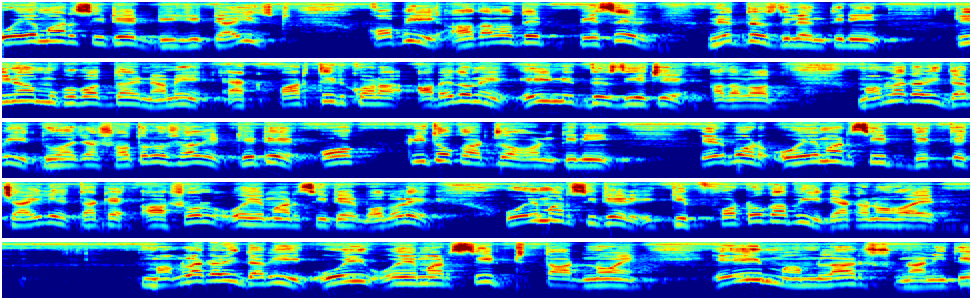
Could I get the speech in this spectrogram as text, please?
ওএমআর সিটের ডিজিটাইজড কপি আদালতের পেশের নির্দেশ দিলেন তিনি। টিনা মুখোপাধ্যায় নামে এক প্রার্থীর করা আবেদনে এই নির্দেশ দিয়েছে আদালত। মামলাকারী দাবি দু হাজার সতেরো সালে টেটে অকৃতকার্য হন তিনি। এরপর ওএমআর সিট দেখতে চাইলে তাকে আসল ওএমআর সিটের বদলে ওএমআর সিটের একটি ফটোকপি দেখানো হয়। মামলাকারী দাবি ওই ওএমআর সিট তার নয়। এই মামলার শুনানিতে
